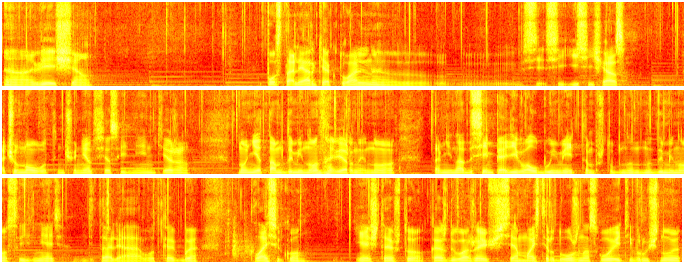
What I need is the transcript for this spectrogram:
э, вещи по столярке актуальны э, и сейчас. А что нового-то? Ничего нет, все соединения те же. Ну, нет там домино, наверное, но там не надо 7 пядей во лбу иметь, там, чтобы на, на домино соединять детали. А вот как бы классику, я считаю, что каждый уважающий себя мастер должен освоить и вручную.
